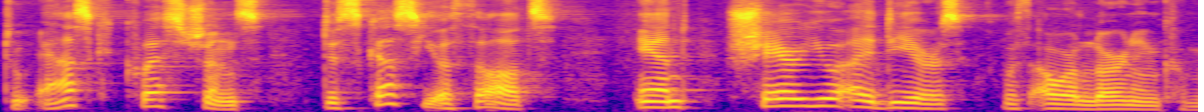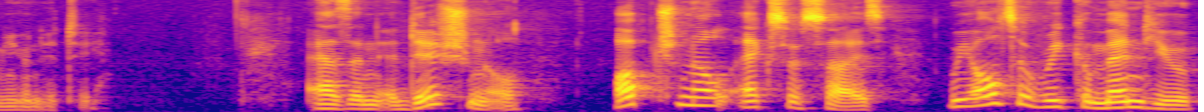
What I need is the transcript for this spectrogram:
to ask questions, discuss your thoughts, and share your ideas with our learning community. As an additional, optional exercise, we also recommend you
